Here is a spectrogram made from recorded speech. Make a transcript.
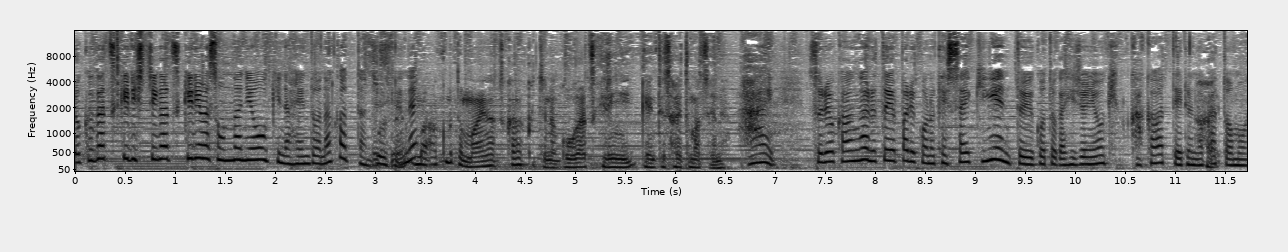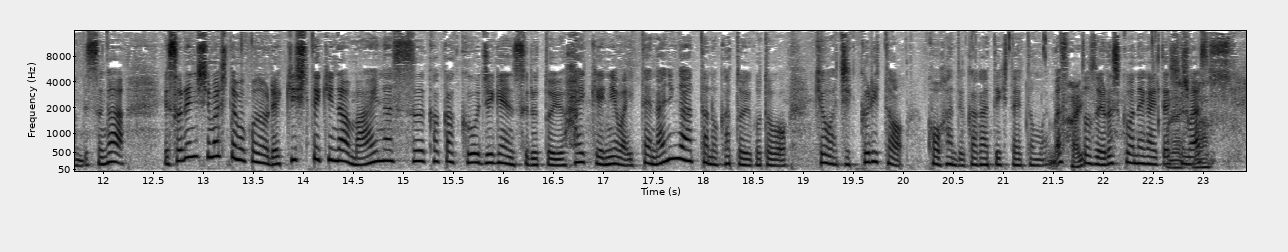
6月切り7月切りはそんなに大きな変動なかったんですよね、ね、まあ、あくまでもマイナス価格っていうのは5月切りに限定されてますよね。はい。それを考えると、やっぱりこの決済期限ということが非常に大きく関わっているのかと思うんですが、はい、それにしましても、この歴史的なマイナス価格を次元するという背景には、一体何があったのかということを、今日はじっくりと後半で伺っていきたいと思います。はい、どうぞよろしくお願いいたします。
